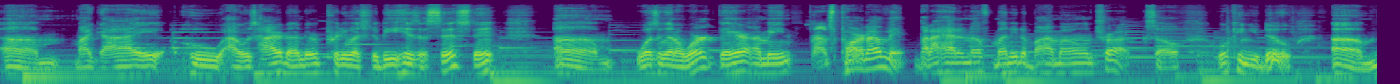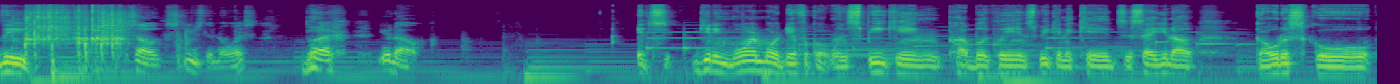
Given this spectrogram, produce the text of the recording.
um, my guy who I was hired under pretty much to be his assistant um, wasn't going to work there. I mean, that's part of it. But I had enough money to buy my own truck. So what can you do? Um, the so excuse the noise, but you know, it's getting more and more difficult when speaking publicly and speaking to kids to say, you know, go to school,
